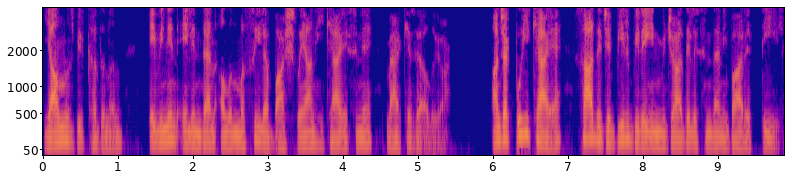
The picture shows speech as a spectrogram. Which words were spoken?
yalnız bir kadının evinin elinden alınmasıyla başlayan hikayesini merkeze alıyor. Ancak bu hikaye sadece bir bireyin mücadelesinden ibaret değil.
